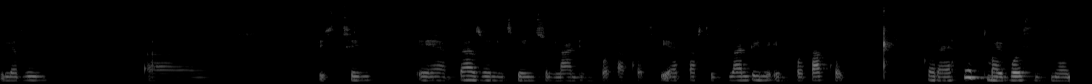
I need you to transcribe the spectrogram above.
11 uh, 15 a.m. That's when it's going to land in Port Harcourt. The aircraft is landing in Port Harcourt. God, I hope my voice is not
